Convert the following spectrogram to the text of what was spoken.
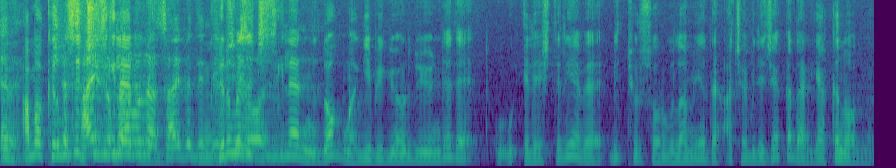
evet. Ama kırmızı İşte saygı, çizgilerini saygı dediğim kırmızı şey o. çizgilerini dogma gibi gördüğünde de eleştiriye ve bir tür sorgulamaya da açabilecek kadar yakın olmalı.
